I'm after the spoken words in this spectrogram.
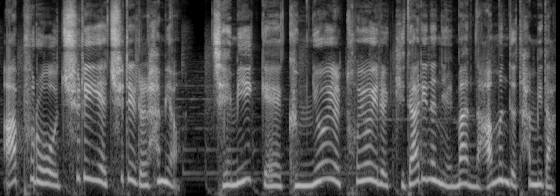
앞으로 추리에 추리를 하며 재미있게 금요일 토요일을 기다리는 일만 남은 듯 합니다.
